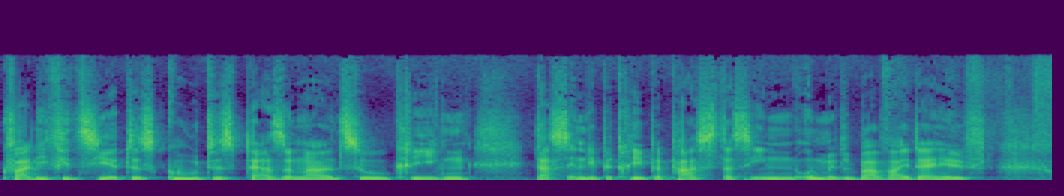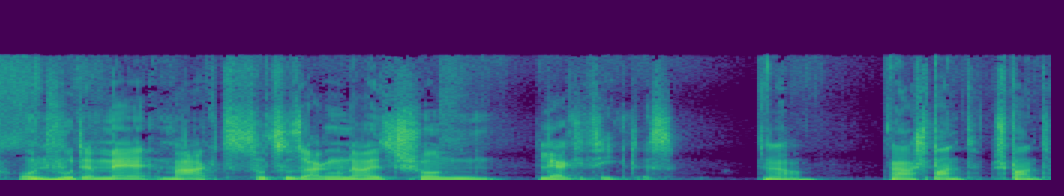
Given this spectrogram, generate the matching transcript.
qualifiziertes, gutes Personal zu kriegen, das in die Betriebe passt, das ihnen unmittelbar weiterhilft und wo der Ma Markt sozusagen nahezu schon leergefegt ist. Ja. Ja, spannend, spannend.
